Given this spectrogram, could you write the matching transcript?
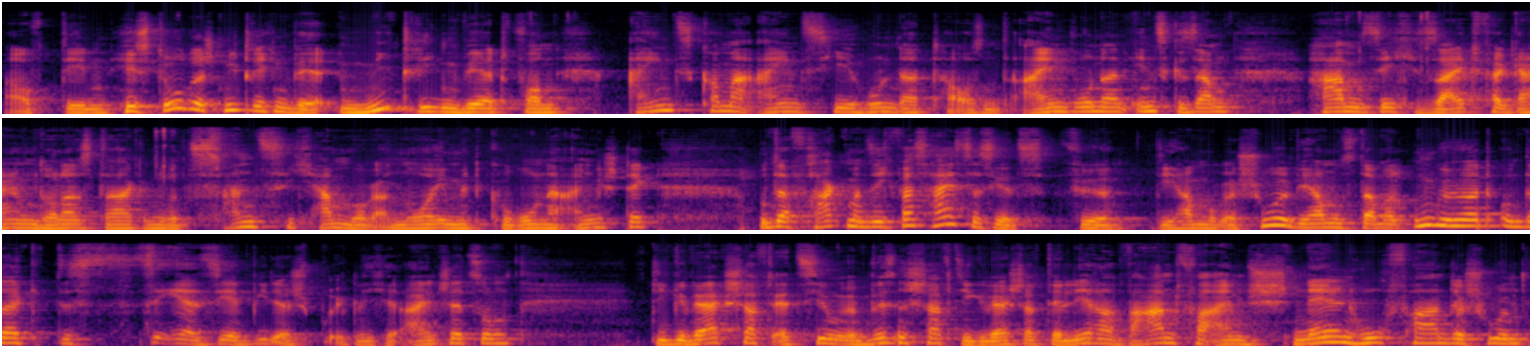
auf den historisch niedrigen Wert, niedrigen Wert von 1,1 je 100.000 Einwohnern. Insgesamt haben sich seit vergangenem Donnerstag nur 20 Hamburger neu mit Corona angesteckt. Und da fragt man sich, was heißt das jetzt für die Hamburger Schulen? Wir haben uns da mal umgehört und da gibt es sehr, sehr widersprüchliche Einschätzungen. Die Gewerkschaft Erziehung und Wissenschaft, die Gewerkschaft der Lehrer waren vor einem schnellen Hochfahren der Schulen.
